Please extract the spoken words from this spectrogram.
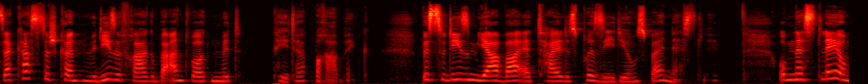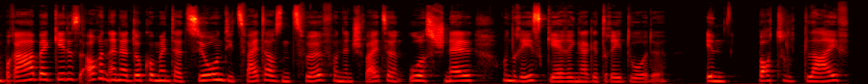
Sarkastisch könnten wir diese Frage beantworten mit Peter Brabeck. Bis zu diesem Jahr war er Teil des Präsidiums bei Nestlé. Um Nestlé und Brabeck geht es auch in einer Dokumentation, die 2012 von den Schweizern Urs Schnell und Rees Geringer gedreht wurde. In Bottled Life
